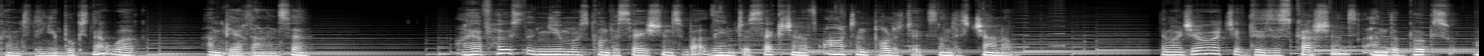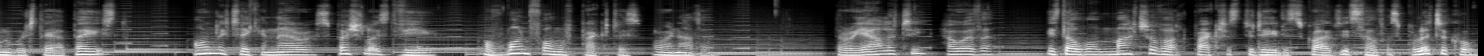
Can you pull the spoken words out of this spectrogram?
Welcome to the New Books Network. I'm Pierre d'Alancaisez. I have hosted numerous conversations about the intersection of art and politics on this channel. The majority of these discussions and the books on which they are based only take a narrow, specialized view of one form of practice or another. The reality, however, is that while much of art practice today describes itself as political,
